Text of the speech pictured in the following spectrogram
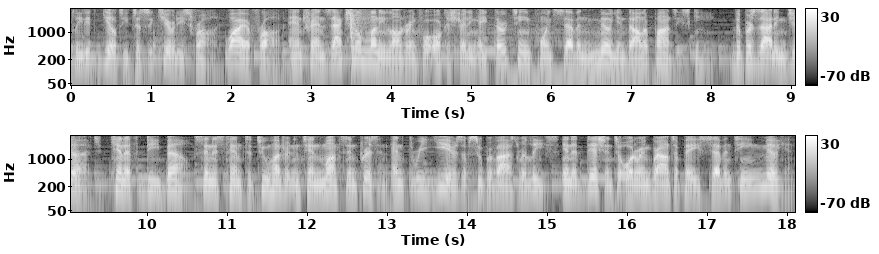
pleaded guilty to securities fraud, wire fraud, and transactional money laundering for orchestrating a $13.7 million Ponzi scheme. The presiding judge, Kenneth D. Bell, sentenced him to 210 months in prison and three years of supervised release, in addition to ordering Brown to pay 17 million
